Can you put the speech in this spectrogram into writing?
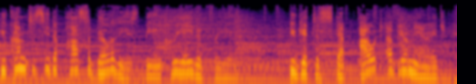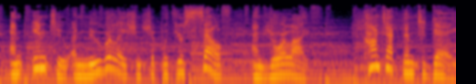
You come to see the possibilities being created for you. You get to step out of your marriage and into a new relationship with yourself and your life. Contact them today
